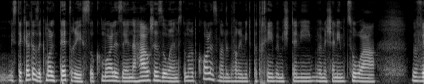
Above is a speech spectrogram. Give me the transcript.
מסתכלת על זה כמו על טטריס, או כמו על איזה נהר שזורם, זאת אומרת, כל הזמן הדברים מתפתחים ומשתנים ומשנים צורה. ו...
